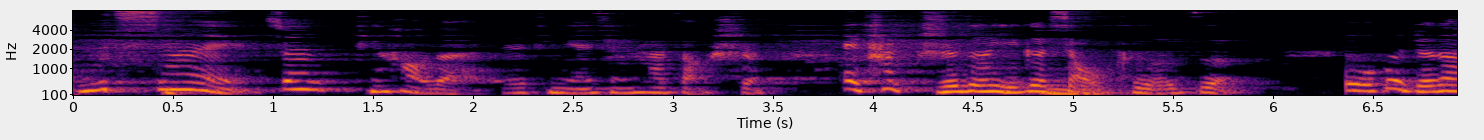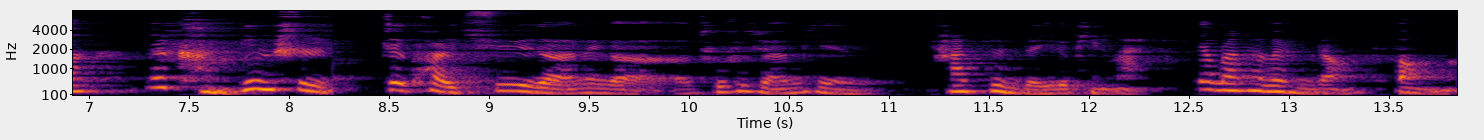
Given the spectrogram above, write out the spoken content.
胡谦哎，虽然挺好的，也挺年轻，他早逝，哎，他值得一个小格子。我会觉得那肯定是这块区域的那个图书选品他自己的一个品牌，要不然他为什么这样放呢？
